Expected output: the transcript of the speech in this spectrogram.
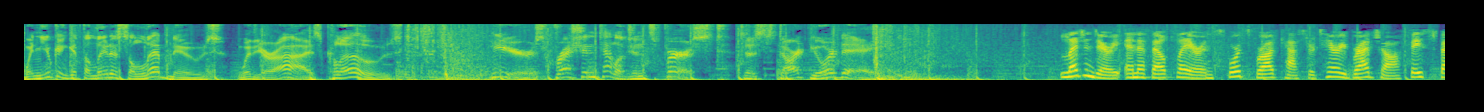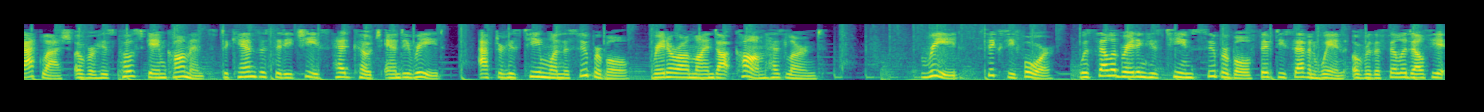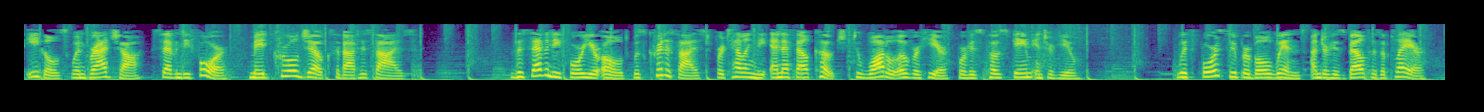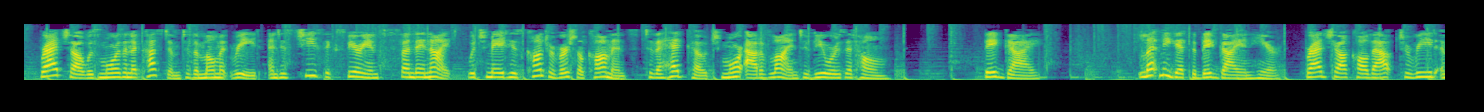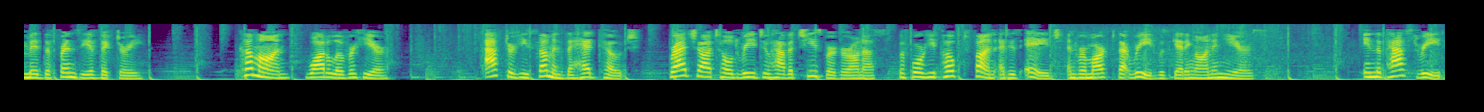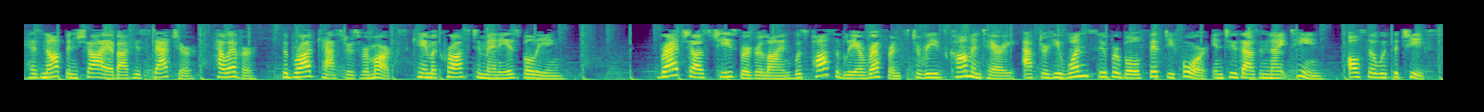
when you can get the latest celeb news with your eyes closed? Here's fresh intelligence first to start your day. Legendary NFL player and sports broadcaster Terry Bradshaw faced backlash over his post-game comments to Kansas City Chiefs head coach Andy Reid after his team won the Super Bowl, RadarOnline.com has learned. Reid, 64, was celebrating his team's Super Bowl 57 win over the Philadelphia Eagles when Bradshaw, 74, made cruel jokes about his size. The 74-year-old was criticized for telling the NFL coach to waddle over here for his post-game interview. With four Super Bowl wins under his belt as a player, Bradshaw was more than accustomed to the moment Reid and his Chiefs experienced Sunday night, which made his controversial comments to the head coach more out of line to viewers at home. Big guy. Let me get the big guy in here, Bradshaw called out to Reid amid the frenzy of victory. Come on, waddle over here. After he summoned the head coach, Bradshaw told Reid to have a cheeseburger on us before he poked fun at his age and remarked that Reid was getting on in years. In the past Reid has not been shy about his stature, however, the broadcaster's remarks came across to many as bullying. Bradshaw's cheeseburger line was possibly a reference to Reid's commentary after he won Super Bowl 54 in 2019, also with the Chiefs.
